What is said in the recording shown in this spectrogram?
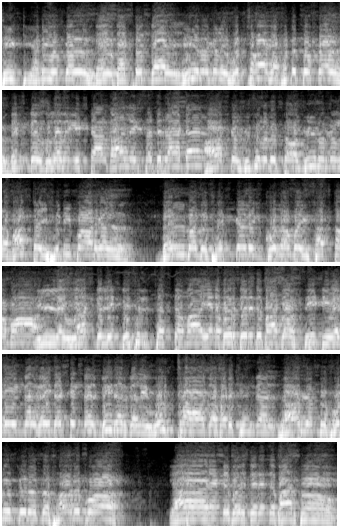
சீட்டி அடியுங்கள் கை தட்டுங்கள். வீரர்களை உற்சாகப்படுத்துங்கள். பெண்கள் குலவையிட்டால் காலை சதுராட. ஆண்கள் விசிலெடுத்தால் வீரர்கள் மாட்டை பிடிப்பார்கள் வெல்வது பெண்களின் குலவை சத்தமா? இல்லை ஆண்களின் விசில் சத்தமா என பொறுத்திருந்து பார்ப்போம். சீட்டி அடியுங்கள் கை தட்டுங்கள் வீரர்களை உற்சாகப்படுத்துங்கள். யார் என்று பொறுத்திருந்த பார்ப்போம். யார் என்று பொறுத்திருந்து பார்ப்போம்.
